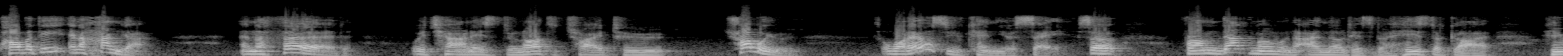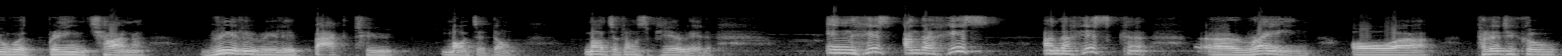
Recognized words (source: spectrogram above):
poverty and hunger. And third, we Chinese do not try to trouble you. So what else you can you say? So from that moment, I noticed that he's the guy. He would bring China really, really back to Mao Zedong, Mao Zedong's period. In his under his under his uh, reign or uh, political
